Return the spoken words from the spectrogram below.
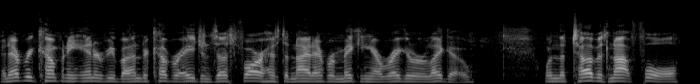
and every company interviewed by undercover agents thus far has denied ever making a regular LEGO. When the tub is not full,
